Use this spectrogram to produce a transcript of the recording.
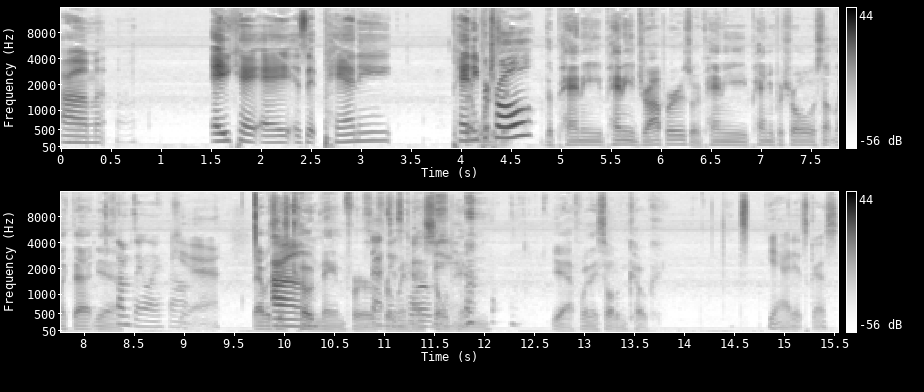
Um, AKA, is it Panty? Panty What is it? Patrol? The penny penny droppers or penny penny patrol or something like that. Yeah, Something like that. Yeah. That was his Um, code name for, for when they sold name. him. yeah, when they sold him coke. Yeah, it is gross.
